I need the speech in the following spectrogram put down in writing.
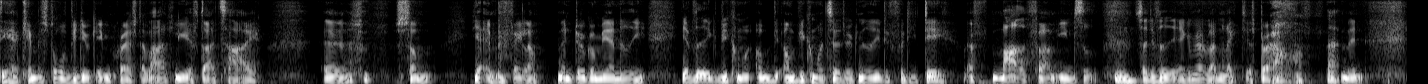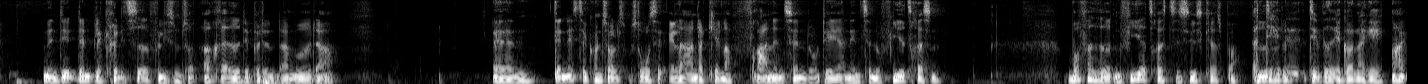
det her kæmpe store videogame crash, der var lige efter Atari, øh, som jeg anbefaler, man dykker mere ned i. Jeg ved ikke, vi kommer, om, vi, om vi kommer til at dykke ned i det, fordi det er meget før min tid. Mm. Så det ved jeg ikke, om jeg vil være den rigtige at spørge om. Nej. Men, men det, den bliver krediteret for ligesom sådan at redde det på den der måde der. Øhm, den næste konsol, som stort set alle andre kender fra Nintendo, det er Nintendo 64'en. Hvorfor hedder den 64 til sidst, Kasper? Ved du det, det ved jeg godt nok ikke. Nej,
